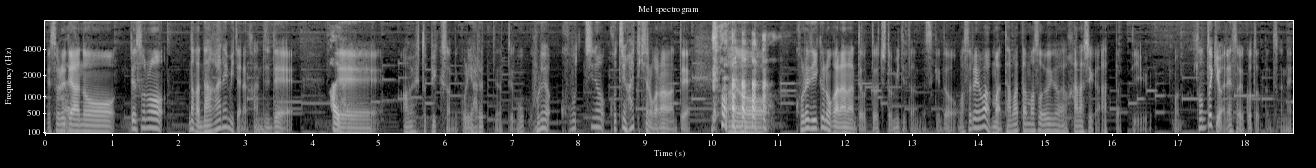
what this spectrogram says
でそれであの、はい、でそのなんか流れみたいな感じで、はい、でアメフトピックさんでこれやるってなって、これ、こっちの、こっちに入ってきたのかななんて、あの、これで行くのかななんてちょっと見てたんですけど、まあ、それはまあたまたまそういう話があったっていう、まあ、その時はね、そういうことだったんですかね。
